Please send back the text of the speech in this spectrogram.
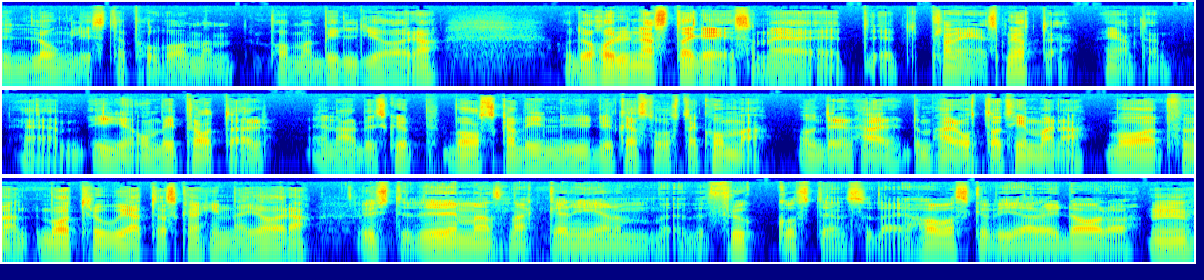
en lång lista på vad man, vad man vill göra. Och då har du nästa grej som är ett, ett planeringsmöte egentligen. Ehm, i, om vi pratar en arbetsgrupp. Vad ska vi nu lyckas åstadkomma under den här, de här åtta timmarna? Vad, förvänt, vad tror jag att jag ska hinna göra? Just det, det är det man snackar igenom frukosten sådär. Jaha, vad ska vi göra idag då? Mm,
